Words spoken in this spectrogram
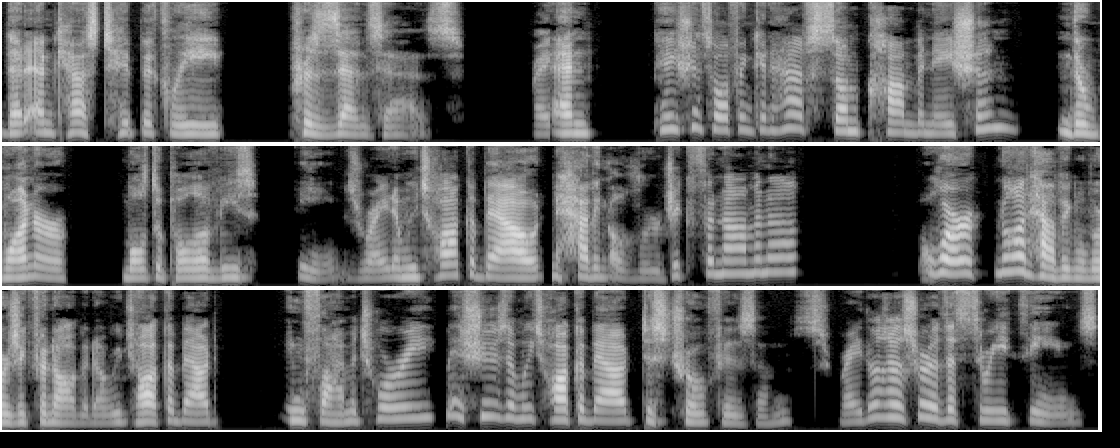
that MCAS typically presents as, right? And patients often can have some combination, either one or multiple of these themes, right? And we talk about having allergic phenomena or not having allergic phenomena. We talk about inflammatory issues and we talk about dystrophisms, right? Those are sort of the three themes.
